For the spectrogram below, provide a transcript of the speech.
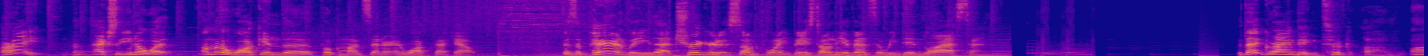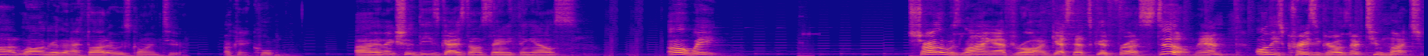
All right. Actually, you know what? I'm going to walk in the Pokemon Center and walk back out. Because apparently that triggered at some point based on the events that we did last time. But that grinding took a lot longer than I thought it was going to. Okay, cool. Uh, make sure these guys don't say anything else. Oh, wait. Charlotte was lying after all. I guess that's good for us. Still, man, all these crazy girls, they're too much.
